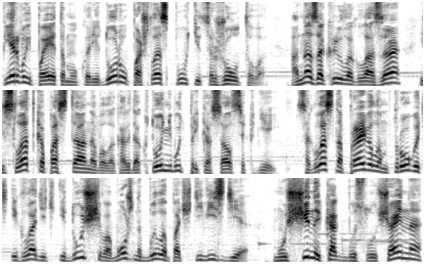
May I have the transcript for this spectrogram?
Первой по этому коридору пошла спутница Желтого. Она закрыла глаза и сладко постановала, когда кто-нибудь прикасался к ней. Согласно правилам, трогать и гладить идущего можно было почти везде. Мужчины как бы случайно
